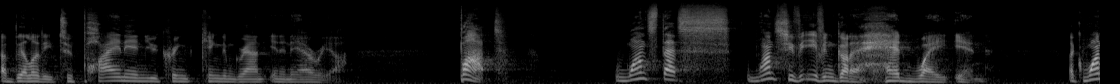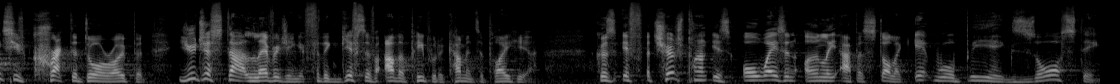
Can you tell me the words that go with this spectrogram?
ability to pioneer new kingdom ground in an area. But once that's, once you've even got a headway in, like once you've cracked the door open, you just start leveraging it for the gifts of other people to come into play here. Because if a church plant is always and only apostolic, it will be exhausting.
